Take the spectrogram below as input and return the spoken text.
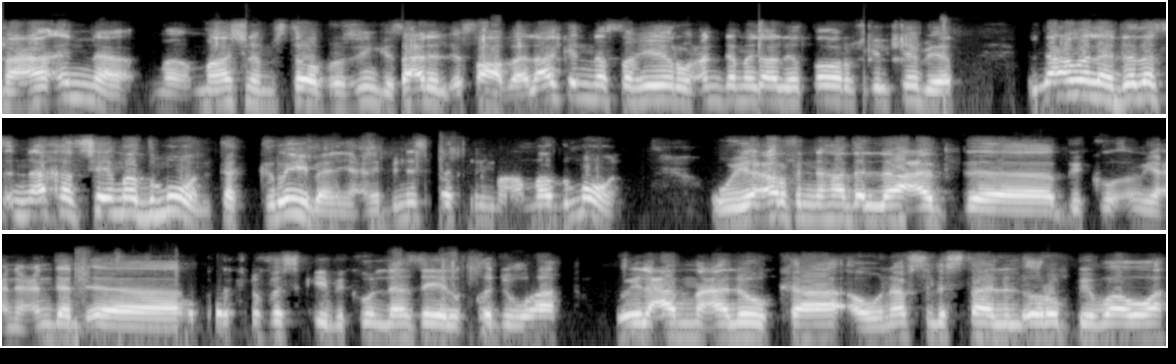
مع انه ما شفنا مستوى بورزينجس على الإصابة لكنه صغير وعنده مجال يطور بشكل كبير. اللي عمله دالاس انه أخذ شيء مضمون تقريبا يعني بالنسبة مضمون. ويعرف إن هذا اللاعب بيكون يعني عنده نوفسكي بيكون له زي القدوة ويلعب مع لوكا أو نفس ال style الأوروبي وهو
